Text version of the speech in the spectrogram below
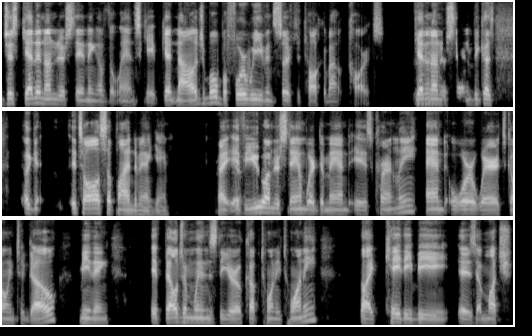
Just get an understanding of the landscape. Get knowledgeable before we even start to talk about cards. Get an Mhm. understanding because again it's all a supply and demand game right Yeah. if you understand where demand is currently and or where it's going to go meaning if belgium wins the euro cup 2020 like kdb is a much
